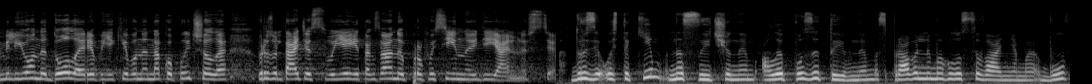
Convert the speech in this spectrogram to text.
мільйони доларів, які вони накопичили в результаті своєї так званої професійної діяльності. друзі, ось таким насиченим, але позитивним з правильними голосуваннями був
